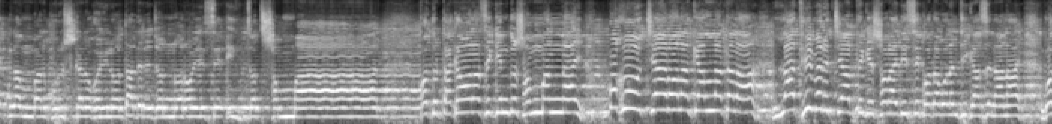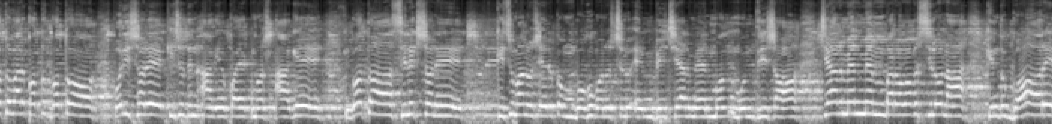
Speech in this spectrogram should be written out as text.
এক নাম্বার পুরস্কার হইল তাদের জন্য রয়েছে ইজ্জত, সম্মান। কত টাকাওয়ালা আছে কিন্তু সম্মান নাই। বহু চেয়ারওয়ালাকে আল্লাহ তালা লাথি মেরে চেয়ার থেকে সরাই দিচ্ছে কথা বলেন ঠিক আছে না নাই? গতবার কত গত পরিসরে কিছুদিন আগে, কয়েক মাস আগে, গত সিলেকশনে কিছু মানুষ এরকম বহু মানুষ ছিল এমপি চেয়ারম্যান মন্ত্রী সহ। চেয়ারম্যান মেম্বার অভাব ছিল না, কিন্তু ঘরে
